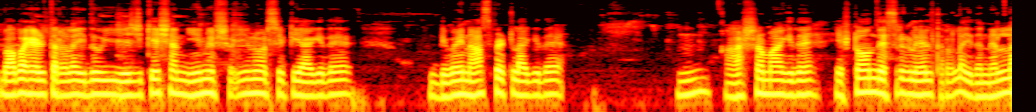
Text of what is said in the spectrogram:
ಬಾಬಾ ಹೇಳ್ತಾರಲ್ಲ, ಇದು ಈ ಎಜುಕೇಷನ್ ಯೂನಿಶ್ ಯೂನಿವರ್ಸಿಟಿ ಆಗಿದೆ. ಡಿವೈನ್ ಹಾಸ್ಪಿಟ್ಲ್ ಆಗಿದೆ. ಆಶ್ರಮ ಆಗಿದೆ. ಎಷ್ಟೊಂದು ಹೆಸರುಗಳು ಹೇಳ್ತಾರಲ್ಲ, ಇದನ್ನೆಲ್ಲ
